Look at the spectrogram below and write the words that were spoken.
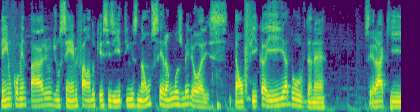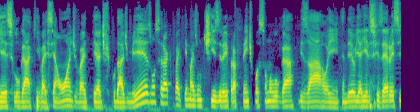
tem um comentário de um CM falando que esses itens não serão os melhores. Então fica aí a dúvida, né? Será que esse lugar aqui vai ser aonde vai ter a dificuldade mesmo? Ou será que vai ter mais um teaser aí pra frente mostrando um lugar bizarro aí, entendeu? E aí eles fizeram esse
